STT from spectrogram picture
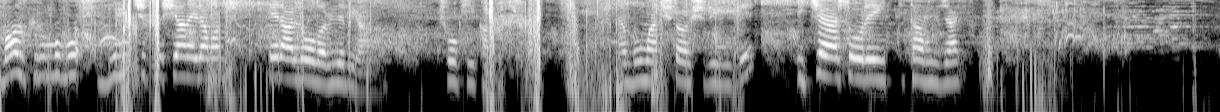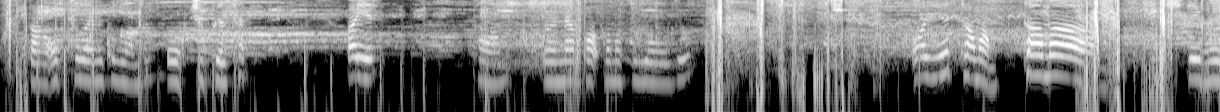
Valkyrie'ın bu, bu maçı taşıyan eleman herhalde olabilir ya. Çok iyi an. Yani bu maçta aşırı iyiydi. İki yerse oraya gitti tam güzel. Tamam okçularını kullandım. Okçu kız. Hayır. Tamam. Önden patlaması iyi oldu. Hayır tamam. Tamam. İşte bu.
